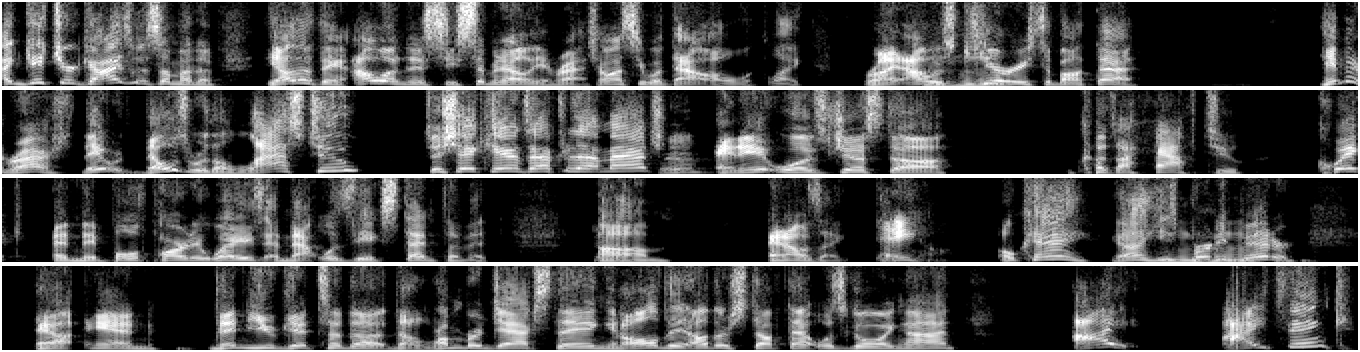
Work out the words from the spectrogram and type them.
I get your guys with some of them. The other thing, I wanted to see Simonelli and Rash. I want to see what that all looked like. Right. I was Mhm. curious about that. Him and Rash, they were those were the last two to shake hands after that match. Yeah. And it was just uh because I have to quick, and they both parted ways, and that was the extent of it. Yeah. Um, and I was like, damn, okay, yeah, he's pretty Mhm. bitter. Uh, and then you get to the the lumberjacks thing and all the other stuff that was going on. I I think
